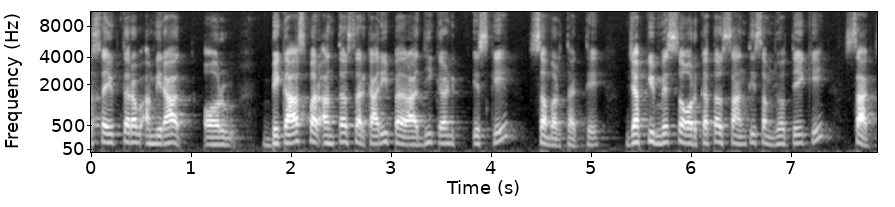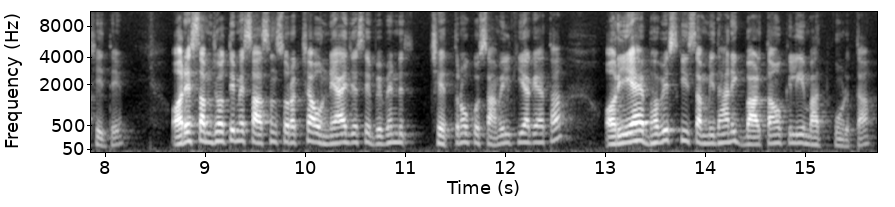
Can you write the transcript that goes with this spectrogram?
संयुक्त अरब अमीरात और विकास पर अंतर सरकारी प्राधिकरण इसके समर्थक थे। जबकि मिस्र और कतर शांति समझौते के साक्षी थे। और इस समझौते में शासन, सुरक्षा और न्याय जैसे विभिन्न क्षेत्रों को शामिल किया गया था और यह भविष्य की संविधानिक वार्ताओं के लिए महत्वपूर्ण था।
